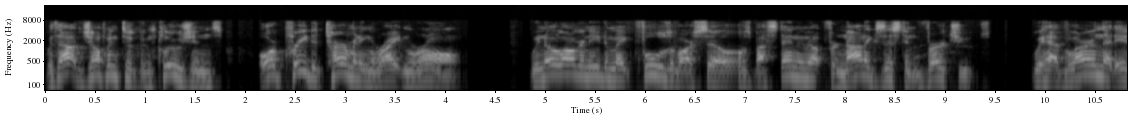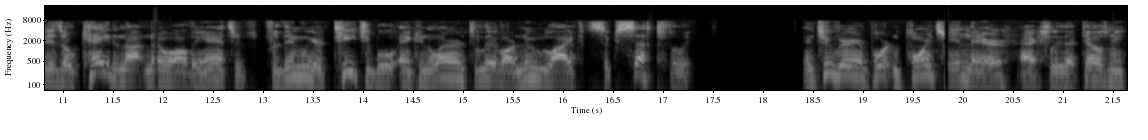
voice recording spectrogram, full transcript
without jumping to conclusions or predetermining right and wrong. We no longer need to make fools of ourselves by standing up for non existent virtues. We have learned that it is okay to not know all the answers, for then we are teachable and can learn to live our new life successfully. And two very important points in there, actually, that tells me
